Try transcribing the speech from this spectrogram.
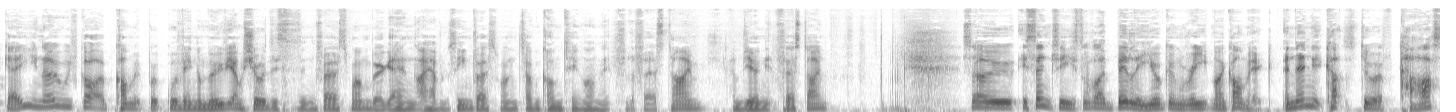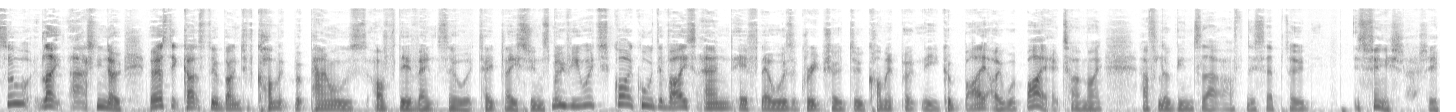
okay, you know, we've got a comic book within a movie. I'm sure this is in the first one, but again, I haven't seen first one, so I'm commenting on it for the first time. I'm viewing it first time. So essentially, sort of like Billy, you're going to read my comic, and then it cuts to a castle. Like actually, no. First, it cuts to a bunch of comic book panels of the events that would take place in this movie, which is quite a cool device. And if there was a Creepshow 2 comic book that you could buy, I would buy it. I might have to look into that after this episode is finished, actually.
